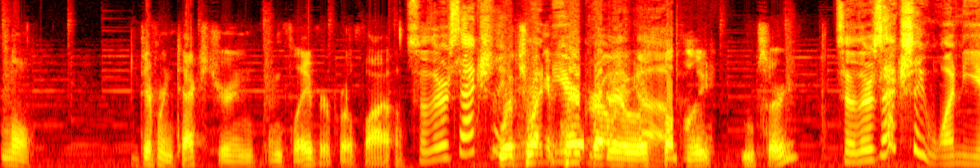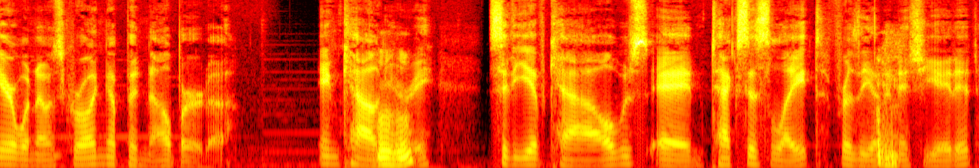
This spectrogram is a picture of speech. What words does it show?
well different texture and, and flavor profile. So there's actually Which one year better growing with up. all. I'm sorry. So there's actually one year when I was growing up in Alberta, in Calgary, city of cows, and Texas Light for the uninitiated.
